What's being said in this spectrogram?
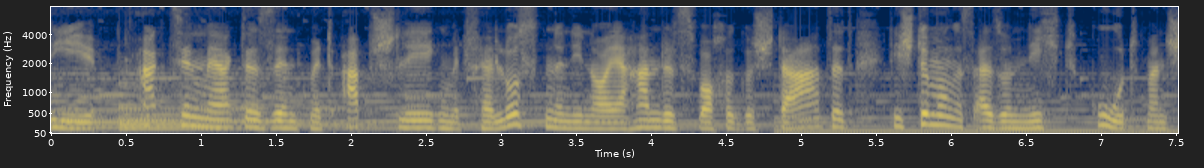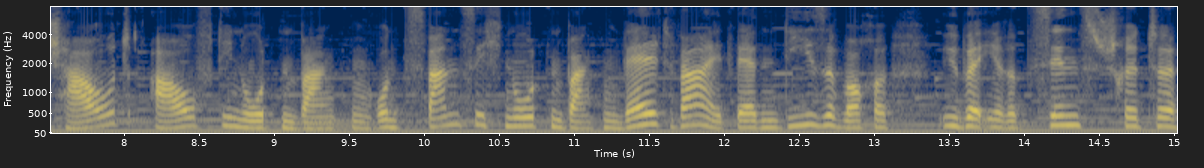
Die Aktienmärkte sind mit Abschlägen, mit Verlusten in die neue Handelswoche gestartet. Die Stimmung ist also nicht gut. Man schaut auf die Notenbanken. Rund 20 Notenbanken weltweit werden diese Woche über ihre Zinsschritte,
